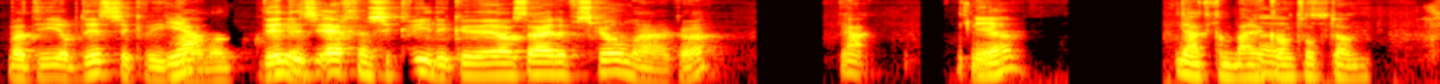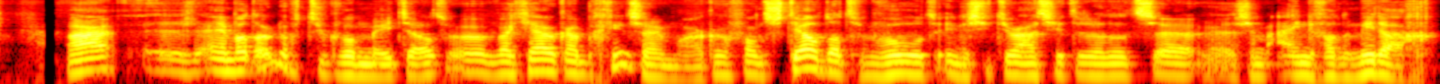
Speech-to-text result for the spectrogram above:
wat hij op dit circuit Ja, kan. Want dit goeie. is echt een circuit, daar kun je als rijder verschil maken hoor. Ja? Ja, het kan beide Ja, kanten dat- op dan. Maar, eh, en wat ook nog natuurlijk wel meetelt, eh, wat jij ook aan het begin zei, Marco, van stel dat we bijvoorbeeld in de situatie zitten dat het eh, zeg maar, einde van de middag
